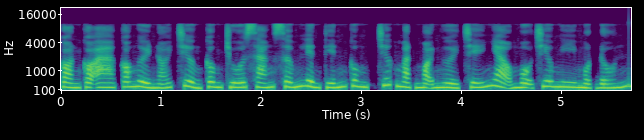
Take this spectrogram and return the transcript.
Còn có A có người nói trưởng công chúa sáng sớm liền tiến cung trước mặt mọi người chế nhạo mộ chiêu nghi một đốn.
